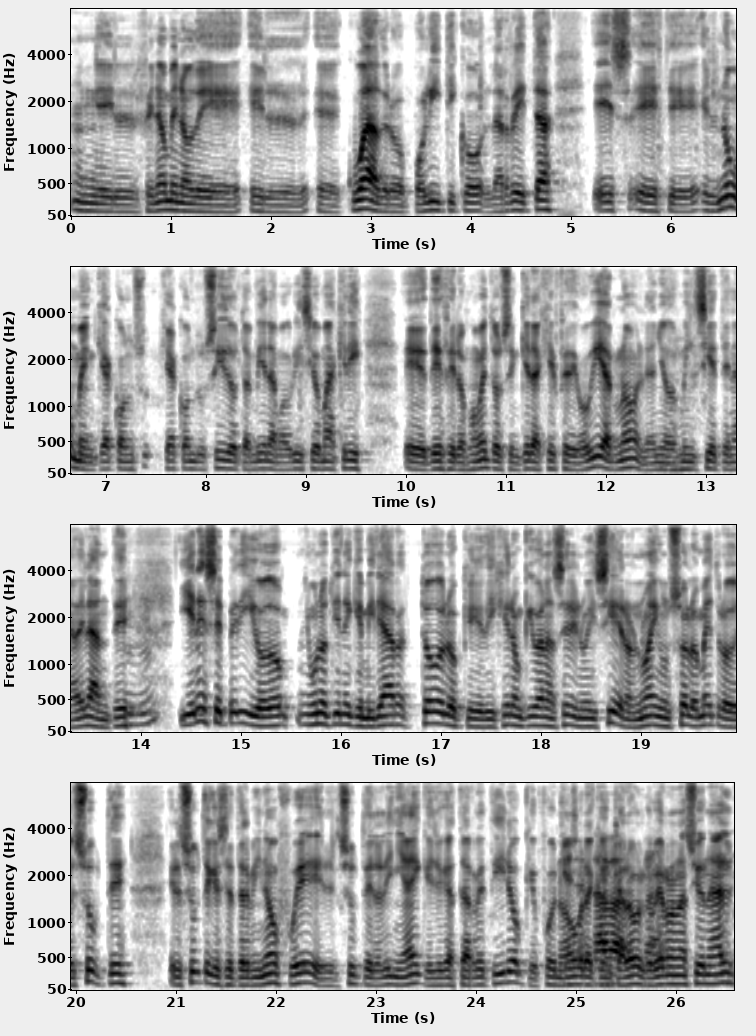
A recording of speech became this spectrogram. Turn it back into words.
mm, el fenómeno del cuadro político, la reta, es este, el numen que ha, que ha conducido también a Mauricio Macri eh, desde los momentos en que era jefe de gobierno, el año 2007 en adelante, y en ese periodo uno tiene que mirar todo lo que dijeron que iban a hacer y no hicieron. No hay un solo metro de subte. El subte que se terminó fue el subte de la línea E, que llega hasta Retiro, que fue una Que obra que encaró el claro. gobierno nacional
